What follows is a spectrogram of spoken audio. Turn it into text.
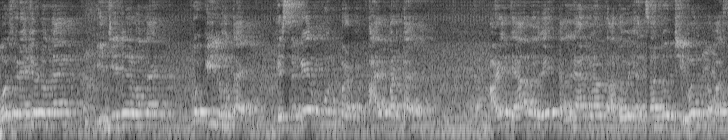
पोस्ट ग्रॅज्युएट होत आहेत इंजिनियर होत आहेत वकील होत आहेत. हे सगळे होऊन पड बाहेर पडत आहेत आणि त्यामध्ये कल्याणराव जाधव यांचा जो जीवन प्रवास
